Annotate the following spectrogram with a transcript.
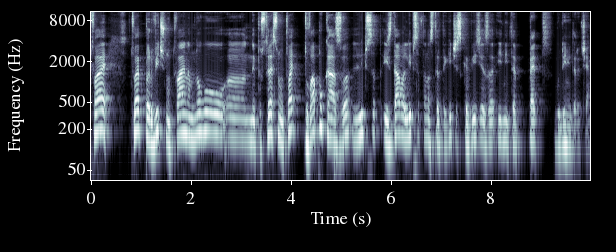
Това е, това е първично, това е на много а, непосредствено. Това, е, това показва, липсът, издава липсата на стратегическа визия за идните 5 години, да речем.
